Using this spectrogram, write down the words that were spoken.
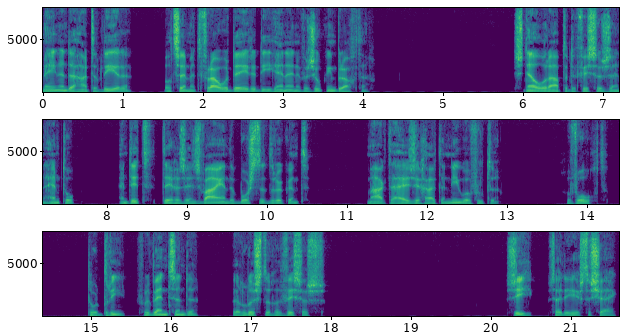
menende haar te leren wat zij met vrouwen deden die hen in een verzoeking brachten. Snel raapte de visser zijn hemd op en dit tegen zijn zwaaiende borsten drukkend, maakte hij zich uit de nieuwe voeten, gevolgd door drie verwensende, lustige vissers. Zie, zei de eerste sheik,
